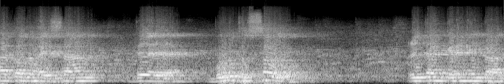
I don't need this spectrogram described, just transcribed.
Aad baad u haysaan dee buurta saw ciddaan garanayn baa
